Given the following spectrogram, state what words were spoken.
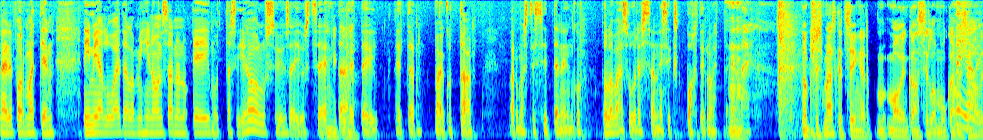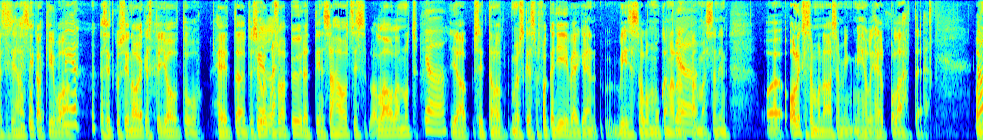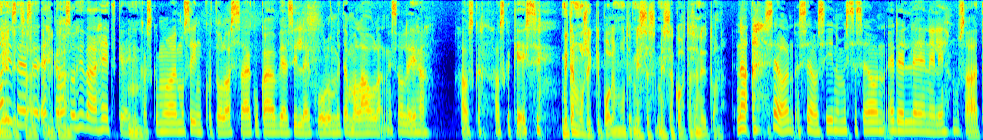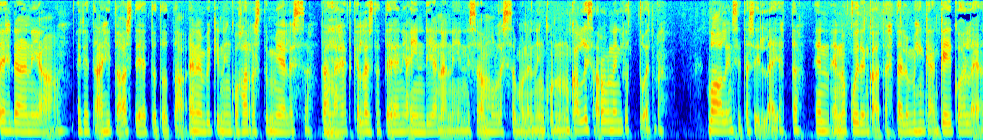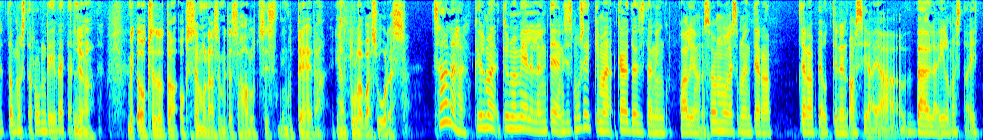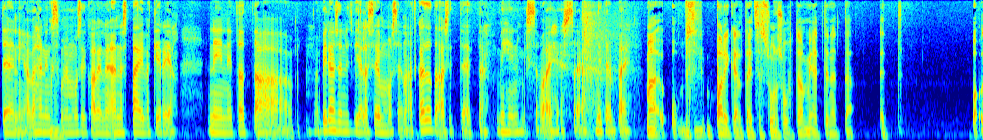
näiden formaattien nimiä luetella, mihin on sanonut ei, mutta siihen on ollut syynsä just se, niin että, että, ei, että vaikuttaa varmasti sitten niin kuin tulevaisuudessa, niin siksi pohtinut, että en mm. lähde. No siis Masked Singer, mä olin kanssa silloin mukana. Niin Sehän oli siis ihan sikakivaa. niin ja sitten kun siinä oikeasti joutuu heittäytyi. Silloin kun sua pyydettiin, sähän oot siis laulannut Joo. ja sitten olet myöskin vaikka JVGn biisissä ollut mukana räppäämässä, niin oliko se semmoinen asia, mihin oli helppo lähteä? Vai no oli se, sä, se ehkä mitä... osui hyvää hetkeä, mm. koska mulla oli mun sinkku tulossa ja kukaan ei ole vielä silleen kuullut, mitä mä laulan, niin se oli ihan hauska, hauska keissi. Miten musiikkipuoli muuten, missä, missä kohta se nyt on? No se on, se on siinä, missä se on edelleen. Eli musaa tehdään ja edetään hitaasti, että tota, enempikin niin kuin harraste mielessä tällä mm. hetkellä sitä teen ja indiana, niin, niin se on mulle semmoinen niin kuin kallisarvoinen juttu, että mä vaalin sitä silleen, että en, en ole kuitenkaan tähtäillyt mihinkään keikoille ja tuommoista rundia vetellä. Joo. Onko se, tota, onko se semmoinen asia, mitä sä haluat siis niin tehdä ihan tulevaisuudessa? Saa nähdä. Kyllä mä, kyllä mä mielelläni teen. Siis musiikki mä käytän sitä niin kuin paljon. Se on mulle semmoinen tera, terapeuttinen asia ja väylä ilmasta itteeni ja vähän niin kuin mm. semmoinen musikaalinen NS-päiväkirja. Niin, niin tota, mä pidän sen nyt vielä semmosena, että katsotaan sitten, että mihin, missä vaiheessa ja miten päin. Mä pari kertaa itse sun suhteen miettinyt, että, että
